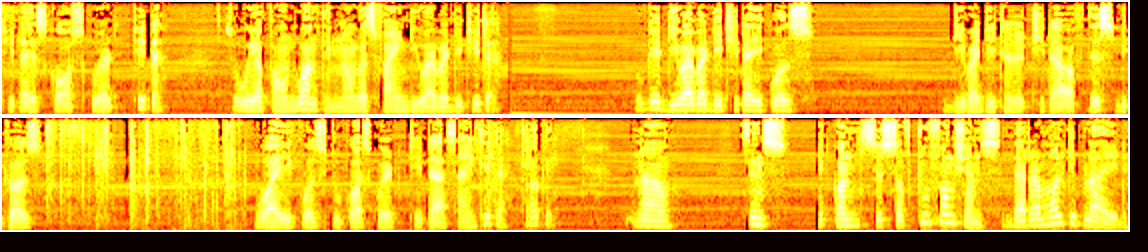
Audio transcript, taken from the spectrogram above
theta is cos squared theta. So we have found one thing. Now let's find dy by d theta. Okay dy by d theta equals d by d theta of this because y equals to cos squared theta sine theta. Okay. Now since it consists of two functions that are multiplied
